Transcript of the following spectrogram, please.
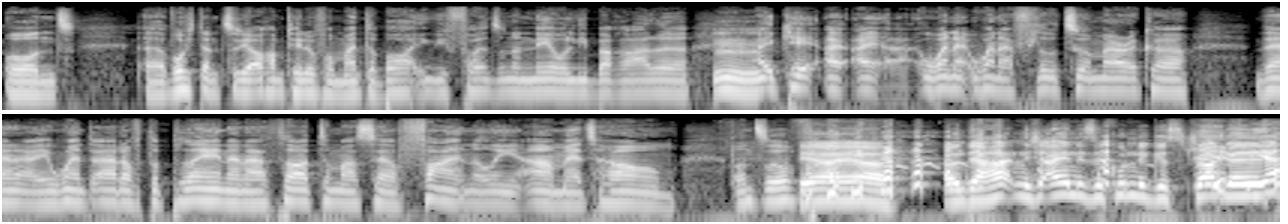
Und äh, wo ich dann zu dir auch am Telefon meinte, boah, irgendwie voll so eine neoliberale. Mhm. I I, I, when, I, when I flew to America, then I went out of the plane and I thought to myself, finally I'm at home. und so. Ja, ja. Und der hat nicht eine Sekunde gestruggelt. Ja.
